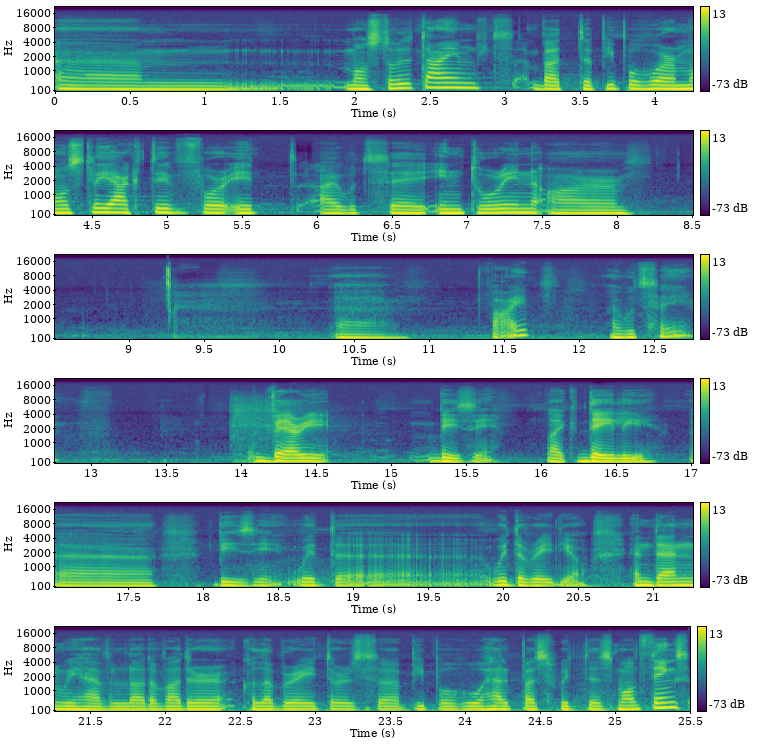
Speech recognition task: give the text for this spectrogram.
um, most of the times, but the people who are mostly active for it, I would say, in Turin are uh, five. I would say very busy, like daily uh, busy with the with the radio. And then we have a lot of other collaborators, uh, people who help us with the small things.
